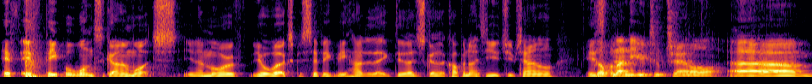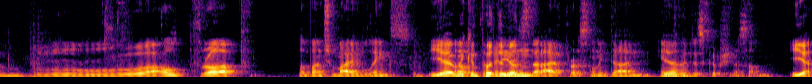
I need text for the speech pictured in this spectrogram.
If if people want to go and watch, you know, more of your work specifically, how do they do that? Just go to the Copa 90 YouTube channel. Is the- on the YouTube channel. Um, I'll throw up a bunch of my links. yeah, we can the put them videos in. that I've personally done into Yeah. the description or something. Yeah.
